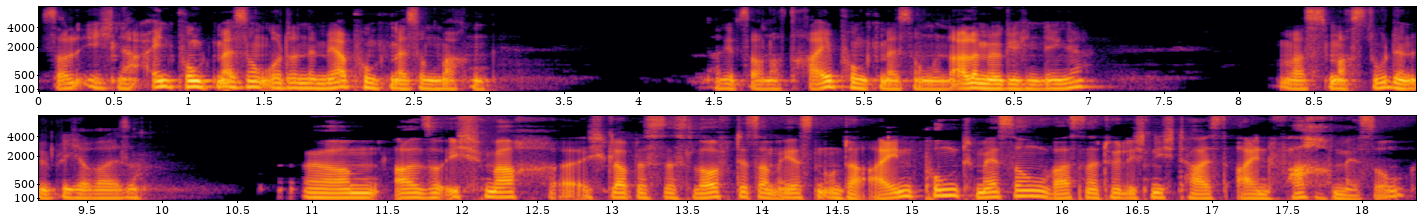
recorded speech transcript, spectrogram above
soll ich eine Einpunktmessung oder eine Mehrpunktmessung machen? Da gibt es auch noch Dreipunktmessungen und alle möglichen Dinge. Was machst du denn üblicherweise? Ähm, also ich mache, äh, ich glaube, das, das läuft jetzt am ersten unter Einpunktmessung, was natürlich nicht heißt Einfachmessung,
